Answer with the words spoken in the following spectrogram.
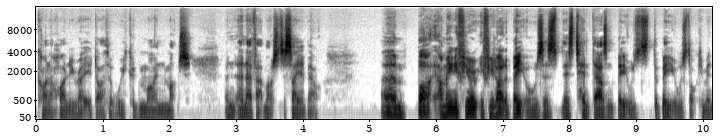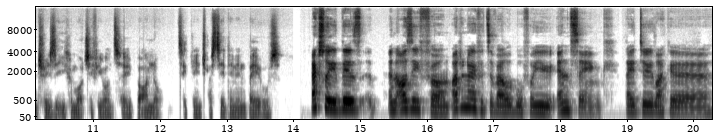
kind of highly rated that I thought we could mine much and, and have that much to say about. Um, but I mean, if you're if you like the Beatles, there's there's ten thousand Beatles the Beatles documentaries that you can watch if you want to. But I'm not particularly interested in in Beatles. Actually, there's an Aussie film. I don't know if it's available for you. INXS. They do like a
